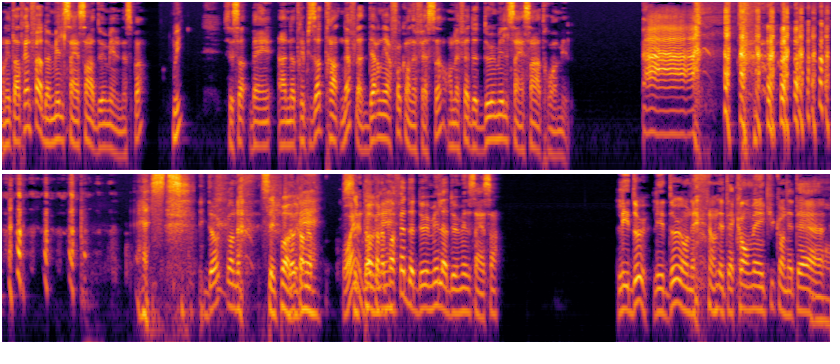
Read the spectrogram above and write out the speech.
On est en train de faire de 1500 à 2000, n'est-ce pas? Oui. C'est ça. Ben, à notre épisode 39, la dernière fois qu'on a fait ça, on a fait de 2500 à 3000. Ah! Donc, on a, C'est pas Donc, on a- vrai. ouais, donc on n'a vrai. pas fait de 2000 à 2500. Les deux, les deux, on, est, on était convaincus qu'on était, euh, Oh,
